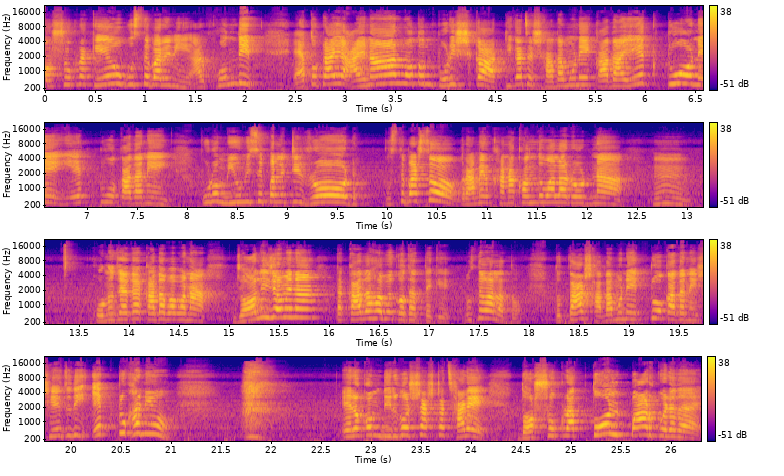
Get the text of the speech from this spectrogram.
দর্শকরা কেউ বুঝতে পারেনি। আর ফন্দীপ, এতটাই আয়নার মতন পরিষ্কার, ঠিক আছে? সাদা মনে কাদা একটুও নেই, একটুও কাদা নেই। পুরো মিউনিসিপ্যালিটির রোড বুঝতে পারছ? গ্রামের খানাখন্দওয়ালা রোড না। হুম, কোনো জায়গায় কাদা পাবা না। জলই জমে না, তা কাদা হবে কোথার থেকে? বুঝতে পারলা তো? তো তার সাদা মনে একটুও কাদা নেই। সে যদি একটুখানিও এরকম দীর্ঘশ্বাসটা ছাড়ে, দর্শকরা তোল পার করে দেয়।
